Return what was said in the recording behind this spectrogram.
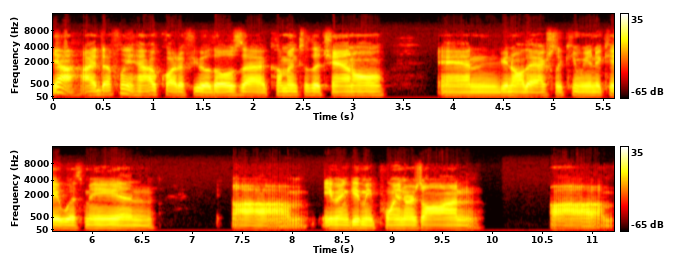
Yeah, I definitely have quite a few of those that come into the channel, and you know, they actually communicate with me and um, even give me pointers on um,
